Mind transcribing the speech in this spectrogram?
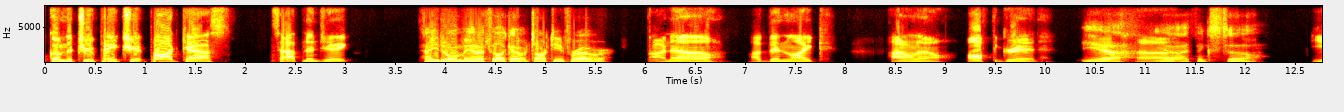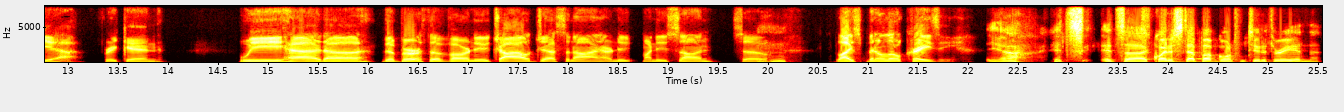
Welcome to True Patriot Podcast. What's happening, Jake? How you doing, man? I feel like I haven't talked to you in forever. I know. I've been like, I don't know, off the grid. Yeah, Uh, yeah, I think so. Yeah, freaking. We had uh the birth of our new child, Jess and I, our new my new son. So Mhm. life's been a little crazy. Yeah, it's it's uh, quite a step up going from two to three, isn't it?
